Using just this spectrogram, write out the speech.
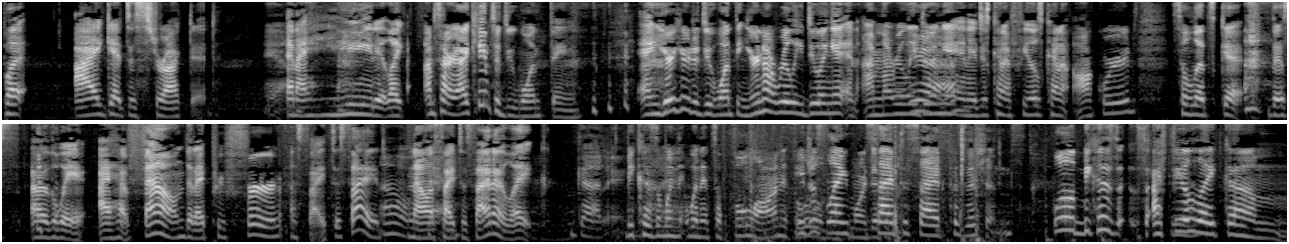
But I get distracted. yeah, and I hate it. Like, I'm sorry, I came to do one thing, and you're here to do one thing. You're not really doing it, and I'm not really doing it, and it just kind of feels kind of awkward. So let's get this out of the way. I have found that I prefer a side to side. Oh, Now a side to side I like Got it. because got when it. when it's a full on, it's you just like more side to side positions. Well, because I feel like um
